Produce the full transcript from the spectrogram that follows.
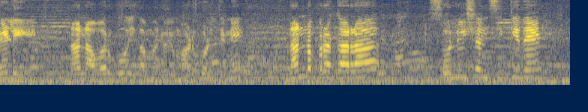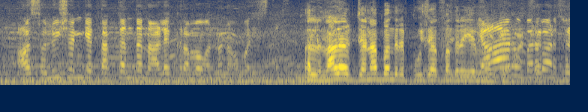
ಹೇಳಿ ನಾನು ಅವ್ರಿಗೂ ಈಗ ಮನವಿ ಮಾಡ್ಕೊಳ್ತೀನಿ. ನನ್ನ ಪ್ರಕಾರ ಸೊಲ್ಯೂಷನ್ ಸಿಕ್ಕಿದೆ. ಆ ಸೊಲ್ಯೂಷನ್ಗೆ ತಕ್ಕಂತ ನಾಳೆ ಕ್ರಮವನ್ನು ನಾವು ವಹಿಸ್ತೀವಿ. ಅಲ್ಲ ನಾಳೆ ಜನ ಬಂದರೆ ಪೂಜಾಗೆ ಬಂದರೆ ಏನು ಯಾರು ಬರಬಾರ್ದು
